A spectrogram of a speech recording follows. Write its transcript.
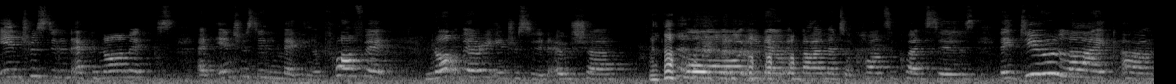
interested in economics and interested in making a profit, not very interested in OSHA or, you know, environmental consequences. They do like um,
